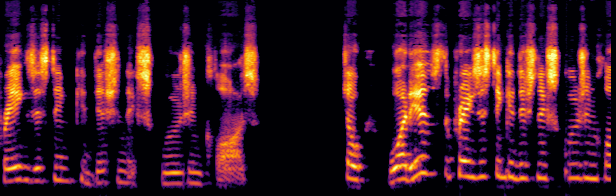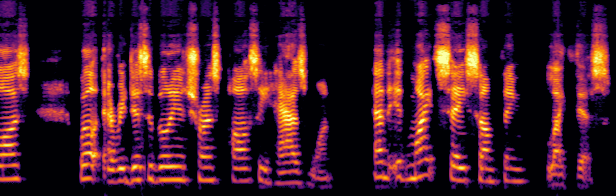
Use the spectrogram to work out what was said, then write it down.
pre existing condition exclusion clause. So, what is the pre existing condition exclusion clause? Well, every disability insurance policy has one, and it might say something like this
